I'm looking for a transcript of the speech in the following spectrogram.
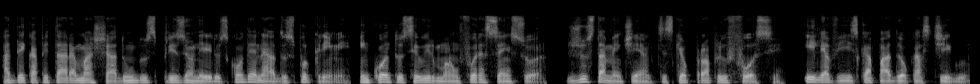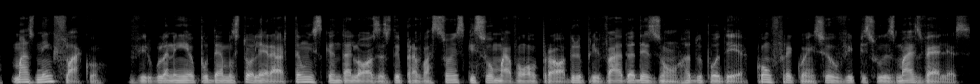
a decapitar a machado um dos prisioneiros condenados por crime. Enquanto seu irmão fora censor, justamente antes que eu próprio fosse, ele havia escapado ao castigo. Mas nem Flaco, vírgula, nem eu pudemos tolerar tão escandalosas depravações que somavam ao próprio privado a desonra do poder. Com frequência ouvi pessoas mais velhas,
